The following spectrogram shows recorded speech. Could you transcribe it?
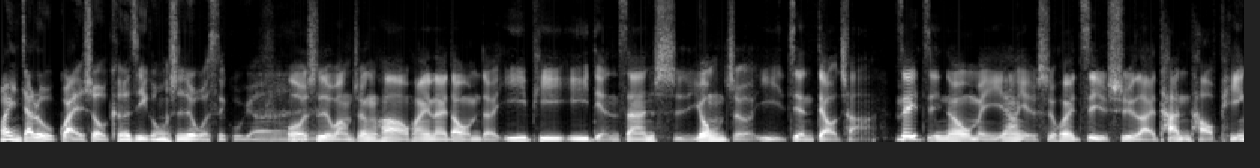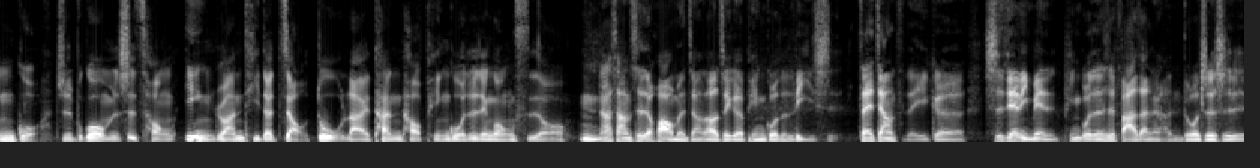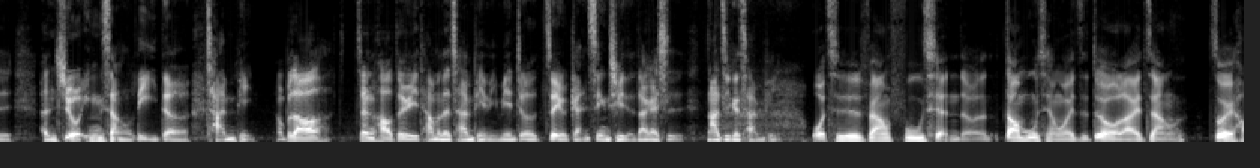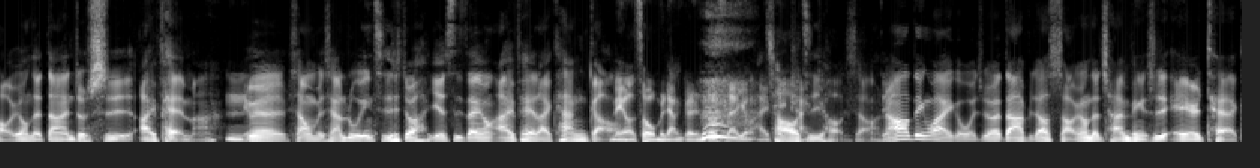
欢迎加入怪兽科技公司，我是古元，我是王正浩，欢迎来到我们的 EP 一点三使用者意见调查。这一集呢，我们一样也是会继续来探讨苹果，只不过我们是从硬软体的角度来探讨苹果这间公司哦。嗯，那上次的话，我们讲到这个苹果的历史，在这样子的一个时间里面，苹果真的是发展了很多，就是很具有影响力的产品啊。不知道正浩对于他们的产品里面，就最有感兴趣的大概是哪几个产品？我其实非常肤浅的，到目前为止，对我来讲。最好用的当然就是 iPad 嘛，嗯，因为像我们现在录音，其实就 也是在用 iPad 来看稿，没有错，我们两个人都是在用 iPad，超级好笑。然后另外一个我觉得大家比较少用的产品是 AirTag，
